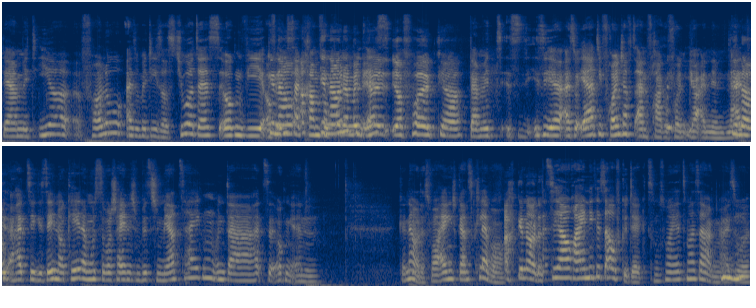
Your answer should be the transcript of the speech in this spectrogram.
der mit ihr Follow, also mit dieser Stewardess irgendwie auf Genau, Instagram ach, genau, damit er ihr folgt, ja. damit sie, also er die Freundschaftsanfrage von ihr annimmt. Dann Genau. hat, hat sie gesehen, okay, da musst du wahrscheinlich ein bisschen mehr zeigen und da hat sie irgendein, genau, das war eigentlich ganz clever. Ach genau, das, Hat sie ja auch einiges aufgedeckt, das muss man jetzt mal sagen. Also,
